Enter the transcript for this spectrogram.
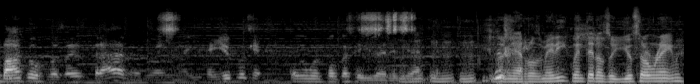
bajo José Estrada, me ahí seguir porque tengo muy pocos seguidores. Doña Rosemary, cuéntenos su username.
